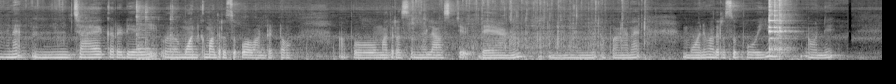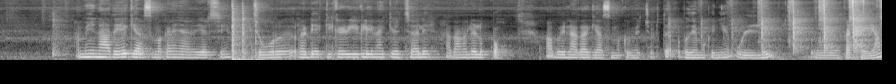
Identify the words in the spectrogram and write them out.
അങ്ങനെ ചായയൊക്കെ റെഡിയായി. മോൻക്ക് മദ്രസ് പോവാണ്ട് കേട്ടോ അപ്പോൾ മദ്രസ് ഇന്ന് ലാസ്റ്റ് ഡേ ആണ്. അപ്പോൾ അങ്ങനെ മോന് മദ്രസ് പോയി. ഓന് മീൻ അതേ ഗ്യാസ് മക്കനെ ഞാൻ വിചാരിച്ച് ചോറ് റെഡിയാക്കി കഴുകി ക്ലീനാക്കി വെച്ചാൽ അതാണല്ലോ എളുപ്പം. അപ്പോൾ പിന്നെ അത് ഗ്യാസ് മക്കം വെച്ചെടുത്ത്. അപ്പോൾ നമുക്ക് ഇനി ഉള്ളി കട്ട് ചെയ്യാം.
